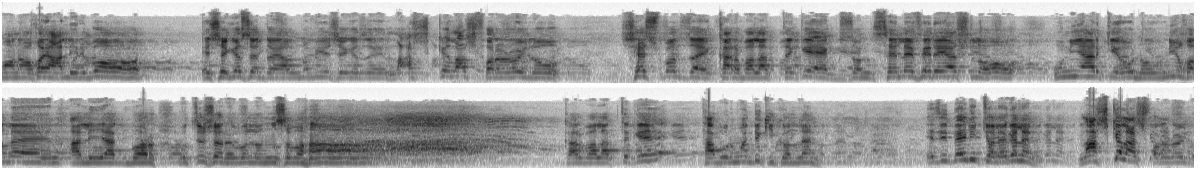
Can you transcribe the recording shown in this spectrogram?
মনে হয় আলীর বল এসে গেছে দয়াল নবী, এসে গেছে। লাশকে লাশ ফরে রইল। শেষ পর্যায়ে কারবালার থেকে একজন ছেলে ফিরে আসলো। উনি আর কেউ ন উনি হলেন আলী আকবর। উচ্চস্বরে বলুন সুবহান কারবালার থেকে তাবুর মধ্যে কি করলেন? এজিদ বেনি চলে গেলেন। লাশকে লাশ পরে রইল।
